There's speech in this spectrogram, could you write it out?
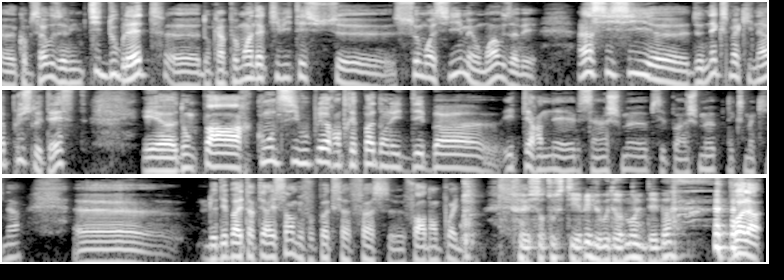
Euh, comme ça, vous avez une petite doublette, donc un peu moins d'activité ce, mois-ci, mais au moins vous avez un CC euh, de Next Machina plus le test. Et donc par contre, s'il vous plaît, rentrez pas dans les débats éternels, c'est un shmup, c'est pas un shmup, Next Machina. Le débat est intéressant, mais faut pas que ça fasse euh, foire d'empoigne. Surtout stérile au bout d'un moment le débat. voilà,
